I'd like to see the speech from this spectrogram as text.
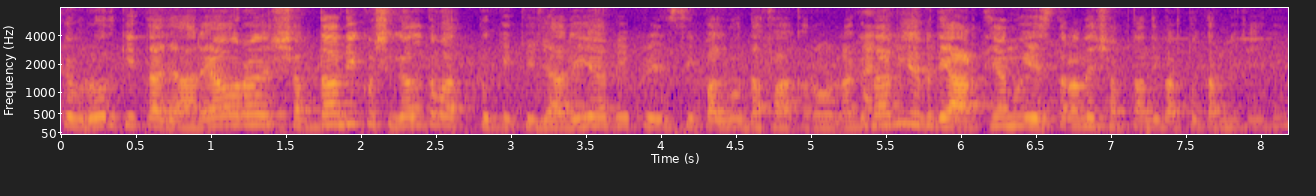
ਕਿ ਵਿਰੋਧ ਕੀਤਾ ਜਾ ਰਿਹਾ ਔਰ ਸ਼ਬਦਾਂ ਦੀ ਕੁਝ ਗਲਤ ਵਰਤੋਂ ਕੀਤੀ ਜਾ ਰਹੀ ਹੈ ਵੀ ਪ੍ਰਿੰਸੀਪਲ ਨੂੰ ਦਫਾ ਕਰੋ। ਲੱਗਦਾ ਵੀ ਵਿਦਿਆਰਥੀਆਂ ਨੂੰ ਇਸ ਤਰ੍ਹਾਂ ਦੇ ਸ਼ਬਦਾਂ ਦੀ ਵਰਤੋਂ ਕਰਨੀ ਚਾਹੀਦੀ ਹੈ।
